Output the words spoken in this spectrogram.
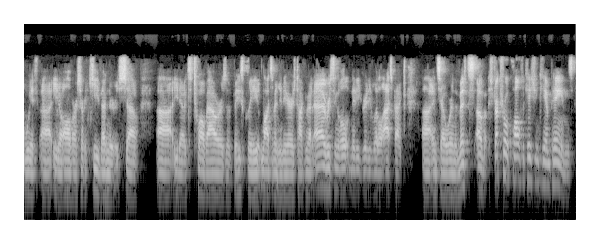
with you know all of our sort of key vendors. So uh, you know, it's 12 hours of basically lots of engineers talking about every single nitty gritty little aspect. Uh, and so we're in the midst of structural qualification campaigns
